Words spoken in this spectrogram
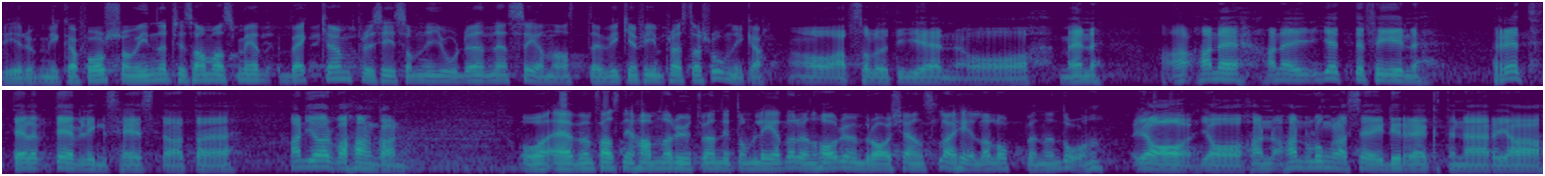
blir Mika Fors som vinner tillsammans med Beckham, precis som ni gjorde näst senast. Vilken fin prestation Mika! Ja, absolut igen. Men han är, han är jättefin, rätt tävlingshäst. Att, uh, han gör vad han kan. Och även fast ni hamnar utvändigt om ledaren, har du en bra känsla hela loppen ändå? Ja, ja han, han lugnade sig direkt när jag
